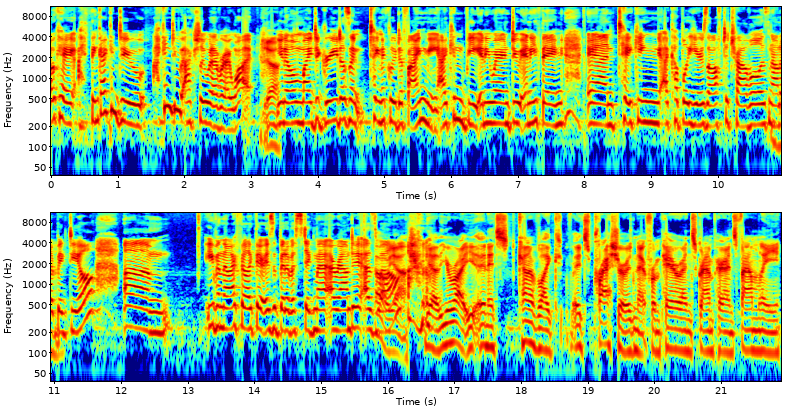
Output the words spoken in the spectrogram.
okay, I think I can do I can do actually whatever I want. Yeah. You know, my degree doesn't technically define me. I can be anywhere and do anything and taking a couple of years off to travel is not a big deal. Um, even though I feel like there is a bit of a stigma around it as well. Oh yeah, yeah, you're right, and it's kind of like it's pressure, isn't it, from parents, grandparents, family.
